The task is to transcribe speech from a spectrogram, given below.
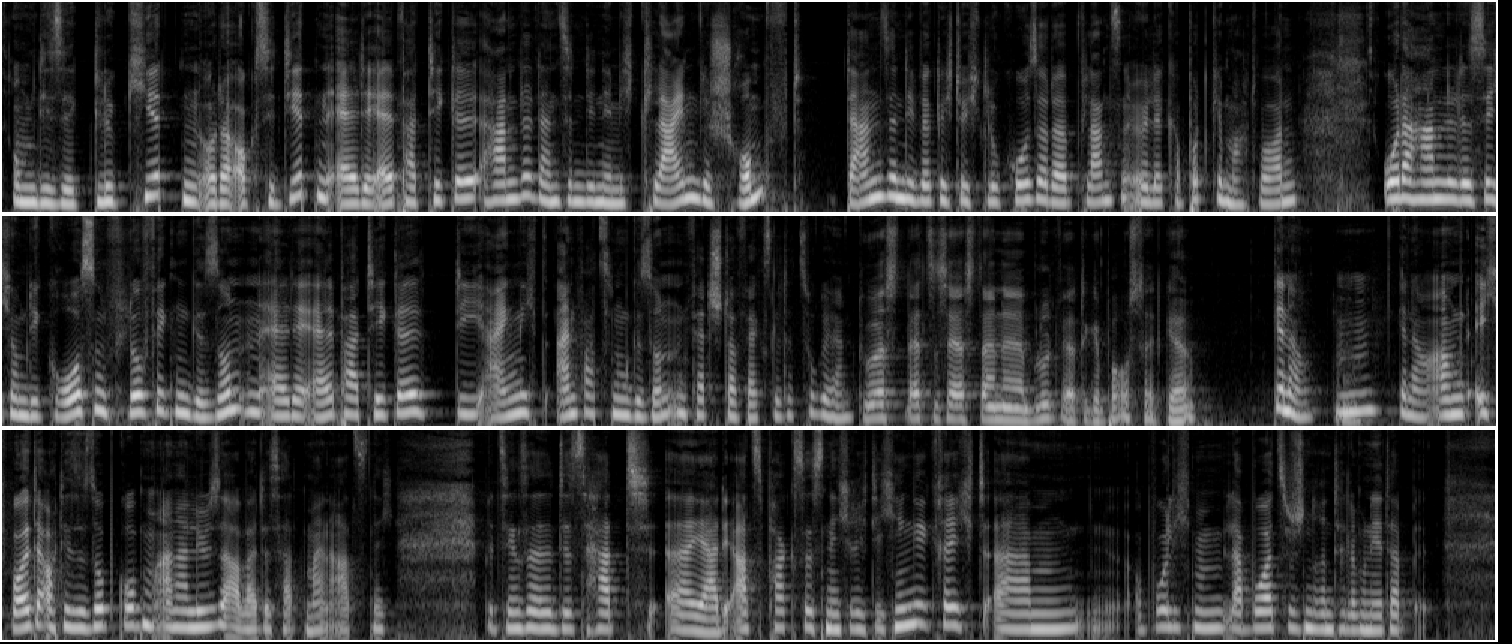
um diese glykierten oder oxidierten LDL-Partikel handelt, dann sind die nämlich klein geschrumpft dann sind die wirklich durch Glucose oder Pflanzenöle kaputt gemacht worden. Oder handelt es sich um die großen, fluffigen, gesunden LDL-Partikel, die eigentlich einfach zu einem gesunden Fettstoffwechsel dazugehören? Du hast letztens erst deine Blutwerte gepostet, gell? Genau, mhm, genau. Und ich wollte auch diese Subgruppenanalyse, aber das hat mein Arzt nicht. Beziehungsweise das hat äh, ja die Arztpraxis nicht richtig hingekriegt, ähm, obwohl ich mit dem Labor zwischendrin telefoniert habe.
